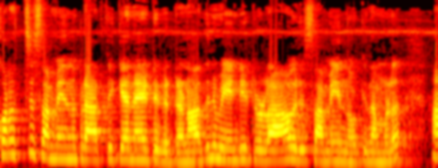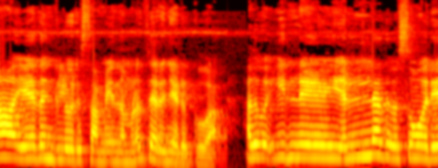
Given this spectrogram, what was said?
കുറച്ച് സമയം പ്രാർത്ഥിക്കാനായിട്ട് കിട്ടണം. അതിന് വേണ്ടിയിട്ടുള്ള ആ ഒരു സമയം നോക്കി നമ്മൾ ആ ഏതെങ്കിലും ഒരു സമയം നമ്മൾ തിരഞ്ഞെടുക്കുക. അത് ഇന്ന എല്ലാ ദിവസവും ഒരേ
